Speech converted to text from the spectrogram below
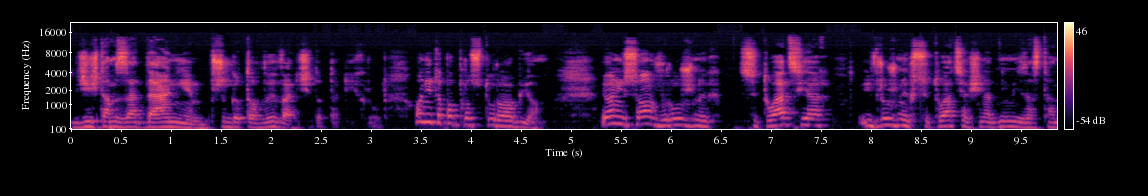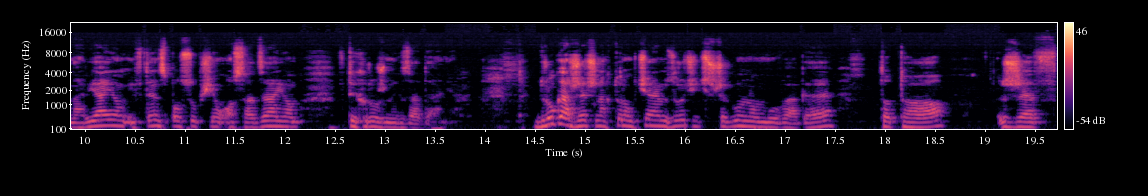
gdzieś tam zadaniem przygotowywać się do takich ról. Oni to po prostu robią. I oni są w różnych sytuacjach i w różnych sytuacjach się nad nimi zastanawiają i w ten sposób się osadzają w tych różnych zadaniach. Druga rzecz, na którą chciałem zwrócić szczególną uwagę, to to, że w,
